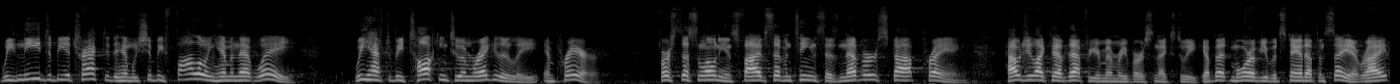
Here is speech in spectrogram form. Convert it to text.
We need to be attracted to Him. We should be following Him in that way. We have to be talking to Him regularly in prayer. 1 Thessalonians 5:17 says, "Never stop praying." How would you like to have that for your memory verse next week? I bet more of you would stand up and say it, right?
